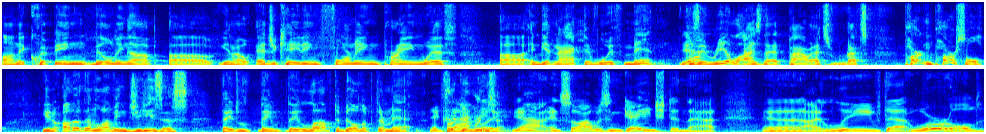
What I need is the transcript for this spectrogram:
on equipping, building up, uh, you know, educating, forming, praying with, uh, and getting active with men because Yeah. they realize that power. That's that's part and parcel. You know, other than loving Jesus, they they they love to build up their men for a good reason. Yeah, and so I was engaged in that, and I leave that world,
